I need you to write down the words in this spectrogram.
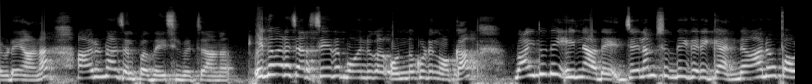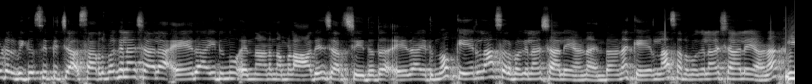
എവിടെയാണ്? അരുണാചൽ പ്രദേശിൽ വെച്ചാണ്. ഇതുവരെ ചർച്ച ചെയ്ത പോയിന്റുകൾ ഒന്നുകൂടി നോക്കാം. വൈദ്യുതി ഇല്ലാതെ ജലം ശുദ്ധീകരിക്കാൻ നാനോ പൗഡർ വികസിപ്പിച്ച സർവകലാശാല ഏതായിരുന്നു എന്നാണ് നമ്മൾ ആദ്യം ചർച്ച ചെയ്തത്. ഏതായിരുന്നു? കേരള സർവകലാശാലയാണ്. എന്താണ്? കേരള സർവകലാശാലയാണ് ഈ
